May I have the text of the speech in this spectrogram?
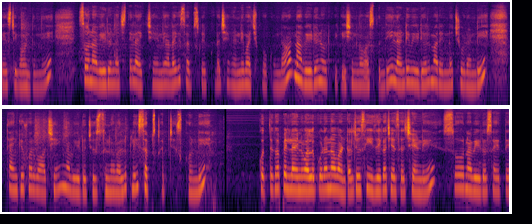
టేస్టీగా ఉంటుంది. సో నా వీడియో నచ్చితే లైక్ చేయండి అలాగే సబ్స్క్రైబ్ కూడా చేయండి మర్చిపోకుండా. నా వీడియో నోటిఫికేషన్గా వస్తుంది. ఇలాంటి వీడియోలు మరెన్నో చూడండి. Thank you for watching. నా వీడియో చూస్తున్న వాళ్ళు ప్లీజ్ సబ్స్క్రైబ్ చేసుకోండి. కొత్తగా పెళ్ళైన వాళ్ళు కూడా నా వంటలు చూసి ఈజీగా చేసేసేయండి. సో నా వీడియోస్ అయితే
